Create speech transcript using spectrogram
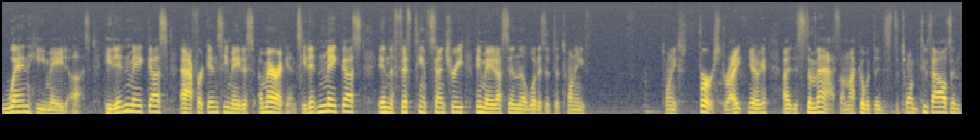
when He made us? He didn't make us Africans, He made us Americans. He didn't make us in the 15th century, He made us in the, what is it, the 20, 21st, right? You know, it's the math. I'm not good with the, it's the 20, 2000,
